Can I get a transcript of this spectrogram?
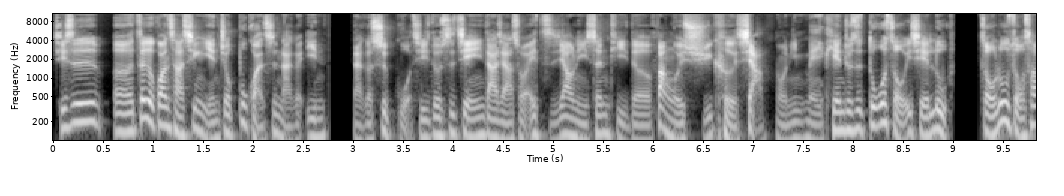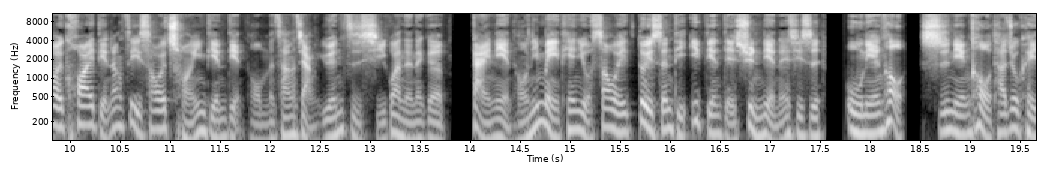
其实呃，这个观察性研究，不管是哪个因，哪个是果，其实都是建议大家说，诶，只要你身体的范围许可下，哦，你每天就是多走一些路。走路走稍微快一点，让自己稍微喘一点点。我们常常讲原子习惯的那个概念哦，你每天有稍微对身体一点点训练，那其实五年后、十年后，它就可以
